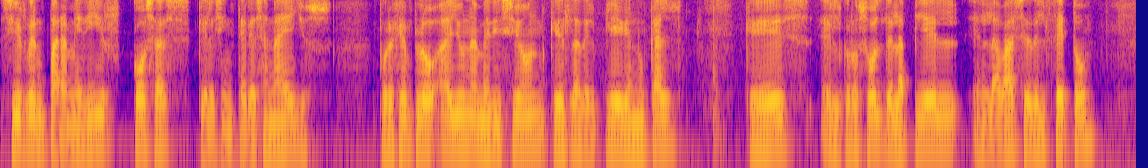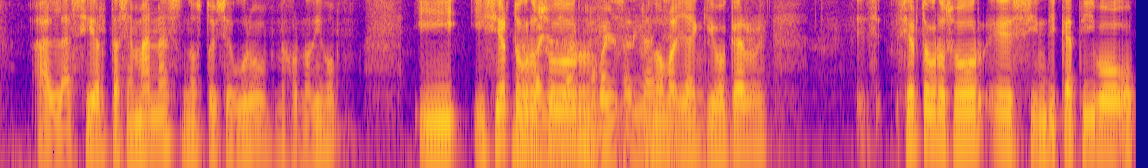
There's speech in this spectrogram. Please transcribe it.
sirven para medir cosas que les interesan a ellos. Por ejemplo, hay una medición que es la del pliegue nucal que es el grosor de la piel en la base del feto a las ciertas semanas, no estoy seguro, mejor no digo, y, cierto grosor, no vaya a salir no vaya a equivocarme, cierto grosor es indicativo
